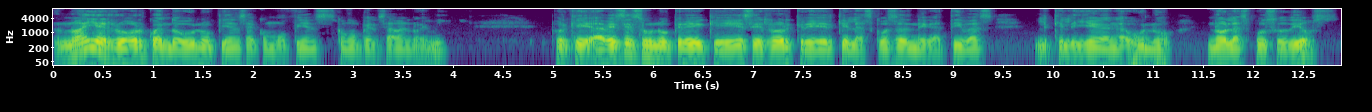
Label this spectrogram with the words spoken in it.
no hay error cuando uno piensa como, piensa, como pensaba Noemí. Porque a veces uno cree que es error creer que las cosas negativas que le llegan a uno no las puso Dios.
